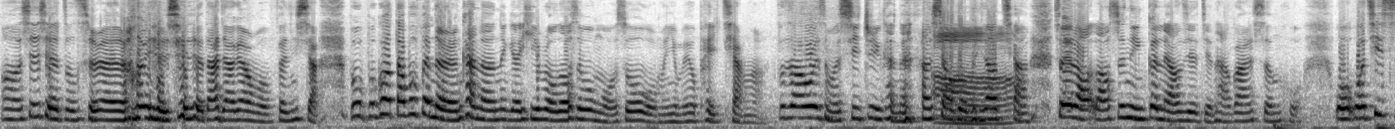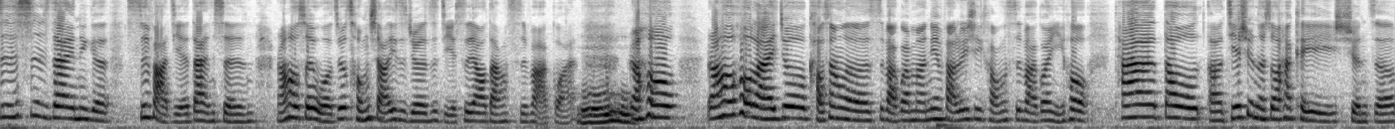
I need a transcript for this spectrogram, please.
哦，谢谢主持人，然后也谢谢大家跟我分享。不不过，大部分的人看了那个 Hero 都是问我说，我们有没有配枪啊？不知道为什么戏剧可能它效果比较强，所以老老师您更了解检察官的生活。我我其实是在那个司法节诞生，然后所以我就从小一直觉得自己是要当司法官。然后然后后来就考上了司法官嘛，念法律系考上司法官以后，他到呃结训的时候，他可以选择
